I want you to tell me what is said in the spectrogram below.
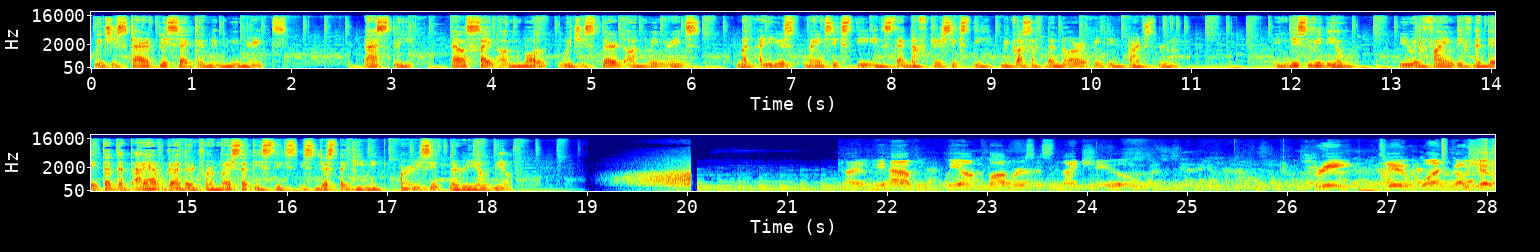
which is currently second in win rates. Lastly, Hells Scythe on Ball which is third on win rates but I used 960 instead of 360 because of the no repeating parts rule. In this video, you will find if the data that I have gathered for my statistics is just a gimmick or is it the real deal. Alright, we have Leon Claw versus Knight Shield. Three, two, one, go shoot!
